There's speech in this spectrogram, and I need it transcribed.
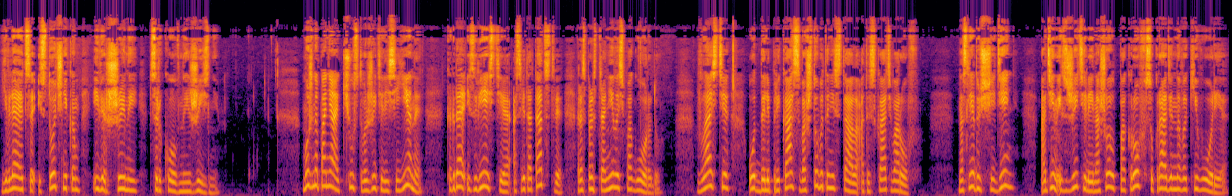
является источником и вершиной церковной жизни. Можно понять чувства жителей Сиены, когда известие о святотатстве распространилось по городу. Власти отдали приказ во что бы то ни стало отыскать воров. На следующий день один из жителей нашел покров с украденного кивория,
